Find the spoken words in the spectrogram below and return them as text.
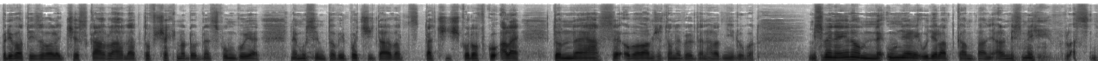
privatizovali česká vláda, to všechno dodnes funguje. Nemusím to vypočítávat, stačí Škodovku, ale to ne, já se obávám, že to nebyl ten hlavní důvod. My jsme nejenom neuměli udělat kampaň, ale my jsme ji vlastně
